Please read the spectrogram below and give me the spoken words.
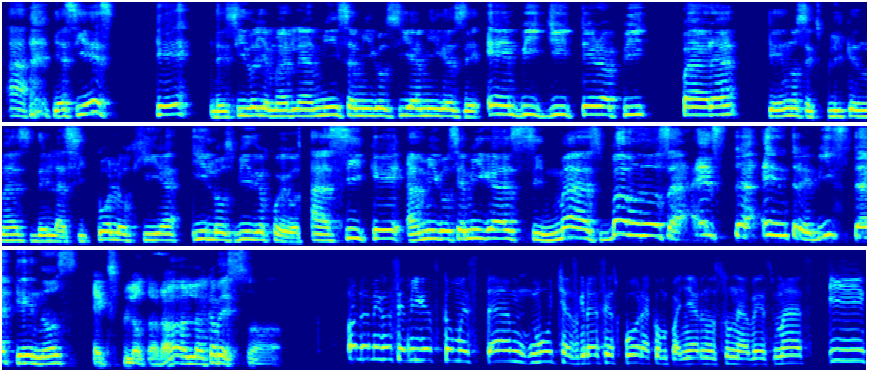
y así es que decido llamarle a mis amigos y amigas de MBG Therapy para que nos expliquen más de la psicología y los videojuegos. Así que, amigos y amigas, sin más, vámonos a esta entrevista que nos explotará la cabeza. Hola amigos y amigas, ¿cómo están? Muchas gracias por acompañarnos una vez más y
